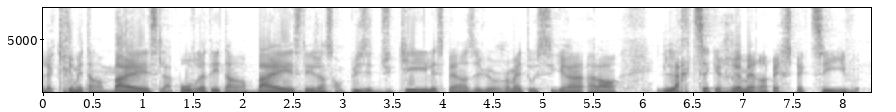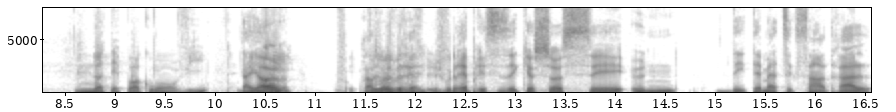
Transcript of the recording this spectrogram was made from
le crime est en baisse, la pauvreté est en baisse, les gens sont plus éduqués, l'espérance de vie n'a jamais été aussi grand. Alors, l'article remet en perspective notre époque où on vit. D'ailleurs, François, je voudrais, je voudrais préciser que ça, c'est une des thématiques centrales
